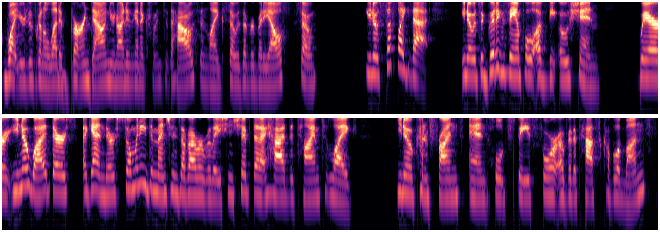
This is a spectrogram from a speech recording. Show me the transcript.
what you're just to let it burn down. You're not even to come into the house and like so is everybody else. So, you know, stuff like that. You know, it's a good example of the ocean where you know what? There's again, there's so many dimensions of our relationship that I had the time to like you know, confront and hold space for over the past couple of months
